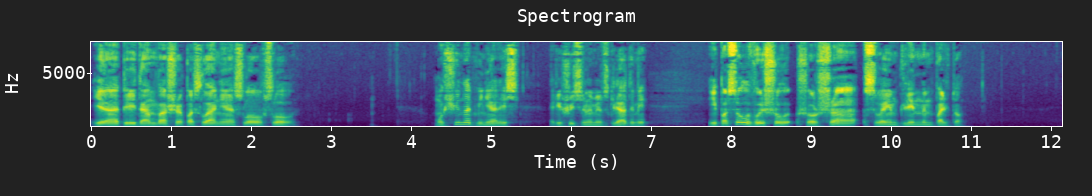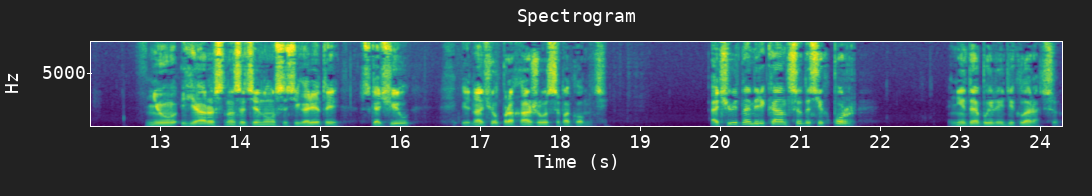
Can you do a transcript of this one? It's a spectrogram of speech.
Я передам ваше послание слово в слово. Мужчины обменялись решительными взглядами, и посол вышел, шурша своим длинным пальто. Ню яростно затянулся сигаретой, вскочил и начал прохаживаться по комнате. Очевидно, американцы до сих пор не добыли декларацию.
